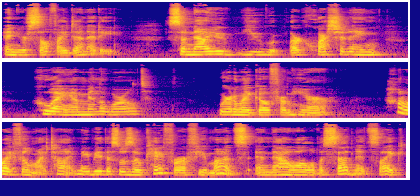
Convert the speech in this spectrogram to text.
and your self identity. So now you you are questioning who I am in the world. Where do I go from here? how do I fill my time? Maybe this was okay for a few months, and now all of a sudden it's like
